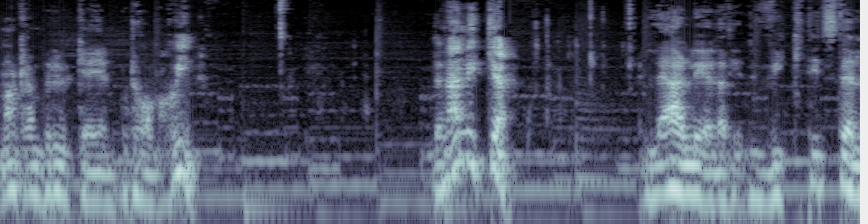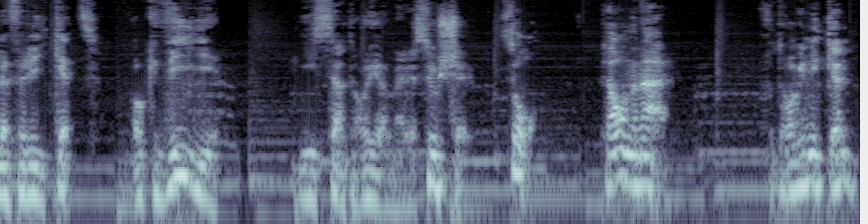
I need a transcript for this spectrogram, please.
man kan bruka i en portalmaskin. Den här nyckeln lär leda till ett viktigt ställe för riket. Och vi gissar att det har att göra med resurser. Så, planen är få tag i nyckeln,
